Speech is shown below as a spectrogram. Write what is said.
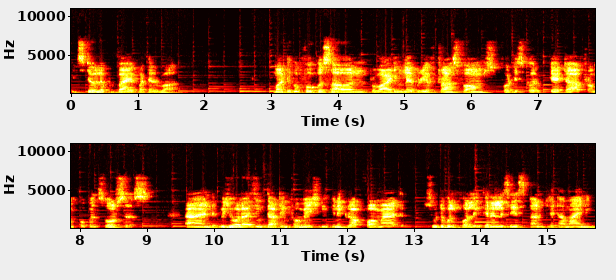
It's developed by Paterva. Maltego focus on providing library of transforms for discovered data from open sources and visualizing that information in a graph format suitable for link analysis and data mining.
